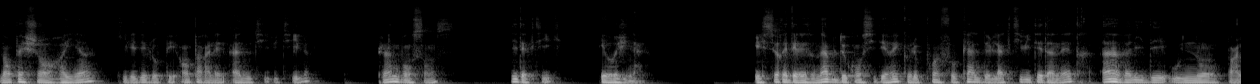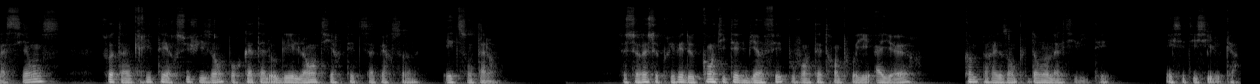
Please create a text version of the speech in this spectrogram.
n'empêche en rien qu'il ait développé en parallèle un outil utile, plein de bon sens, didactique et original. Il serait déraisonnable de considérer que le point focal de l'activité d'un être, invalidé ou non par la science, soit un critère suffisant pour cataloguer l'entièreté de sa personne et de son talent ce serait se priver de quantité de bienfaits pouvant être employés ailleurs, comme par exemple dans mon activité, et c'est ici le cas.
